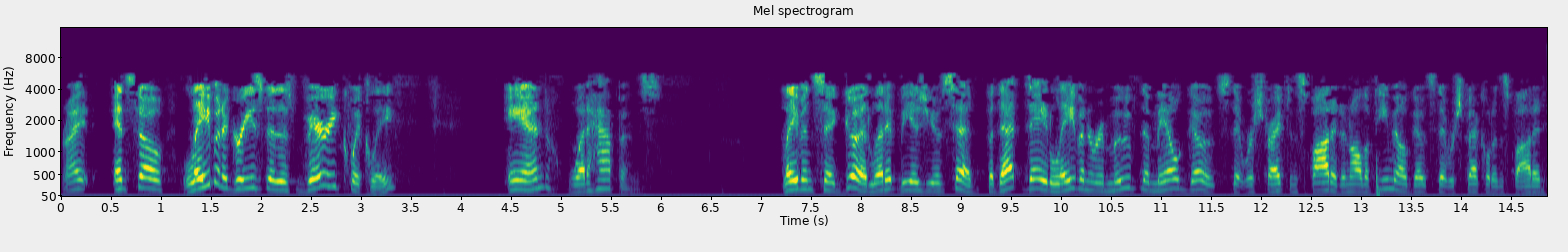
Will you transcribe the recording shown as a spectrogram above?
Right? And so Laban agrees to this very quickly. And what happens? Laban said, Good, let it be as you have said. But that day Laban removed the male goats that were striped and spotted, and all the female goats that were speckled and spotted,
